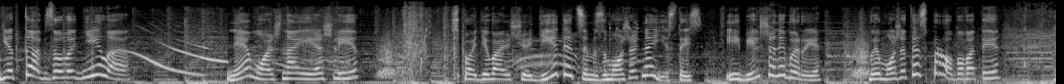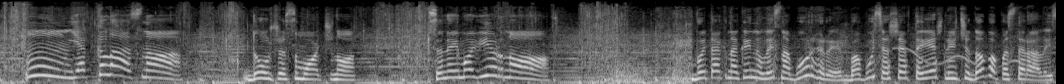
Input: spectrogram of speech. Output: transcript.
Я так зголодніла. Не можна, Ешлі. Сподіваюсь, що діти цим зможуть наїстись. І більше не бери. Ви можете спробувати. Мм, як класно! Дуже смачно. Це неймовірно. Ви так накинулись на бургери. Бабуся, шеф та Ешлі чудово постарались.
